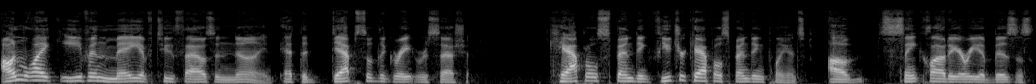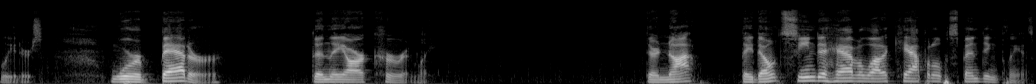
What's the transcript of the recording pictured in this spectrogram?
Unlike even May of 2009, at the depths of the Great Recession, capital spending, future capital spending plans of St. Cloud area business leaders were better than they are currently. They're not they don't seem to have a lot of capital spending plans.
